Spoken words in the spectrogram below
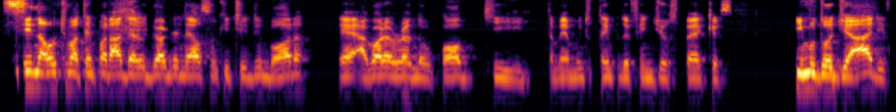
se na última temporada era o Jordan Nelson que tinha ido embora, é, agora é o Randall Cobb, que também há muito tempo defendia os Packers e mudou de áreas.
